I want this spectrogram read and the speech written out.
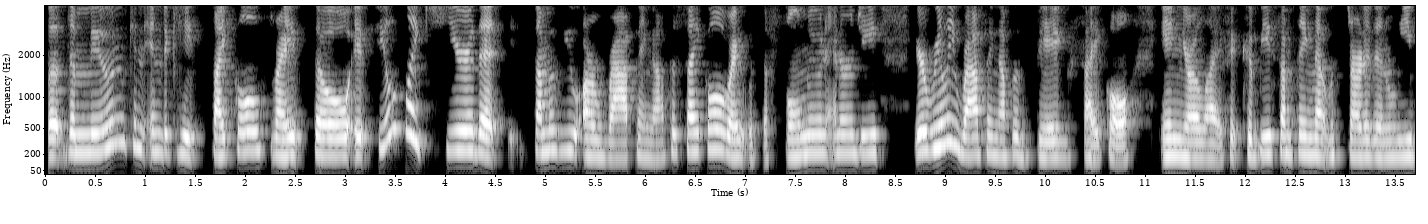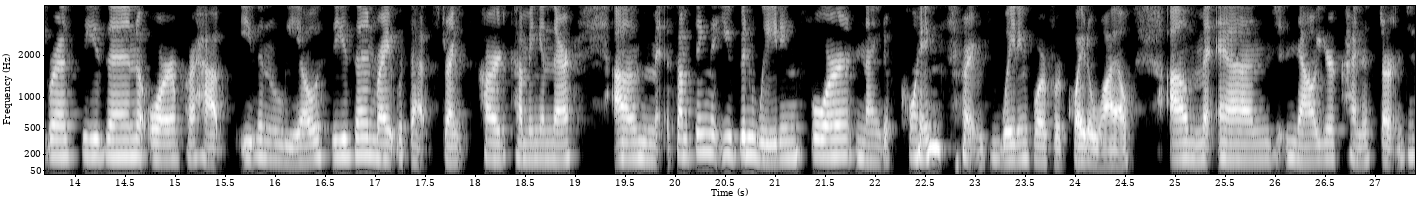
But the moon can indicate cycles, right? So it feels like here that some of you are wrapping up a cycle, right? With the full moon energy, you're really wrapping up a big cycle in your life. It could be something that was started in Libra season or perhaps even Leo season, right? With that strength card coming in there. Um, something that you've been waiting for, Knight of Coins, right? Waiting for for quite a while. Um, and now you're kind of starting to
